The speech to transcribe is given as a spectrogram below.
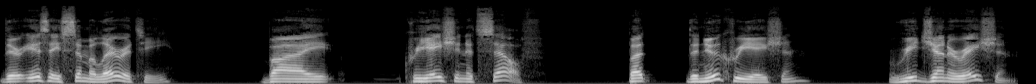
There is a similarity by creation itself. But the new creation, regeneration,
